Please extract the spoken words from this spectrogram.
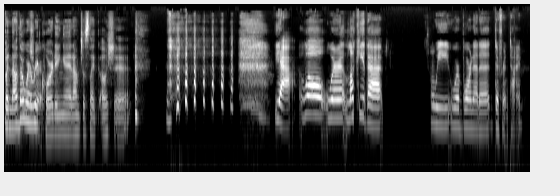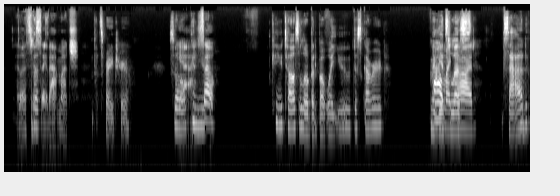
But now that we're True. recording it, I'm just like, oh shit. Yeah. Well, we're lucky that we were born at a different time. Let's just say that much. That's very true. So yeah. can you so, can you tell us a little bit about what you discovered? Maybe oh it's my less god. sad.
